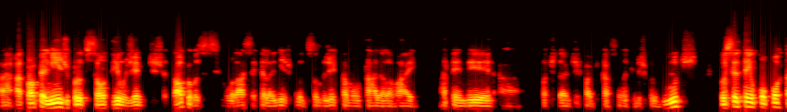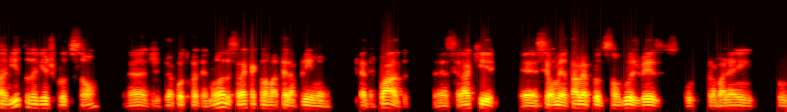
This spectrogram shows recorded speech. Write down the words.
A, a própria linha de produção tem um gêmeo digital para você simular se aquela linha de produção do jeito que está montada, ela vai atender a quantidade de fabricação daqueles produtos. Você tem o comportamento da linha de produção, né, de, de, acordo com a demanda. Será que aquela matéria-prima é adequada? Né? Será que é, se aumentar a minha produção duas vezes, ou trabalhar em, em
